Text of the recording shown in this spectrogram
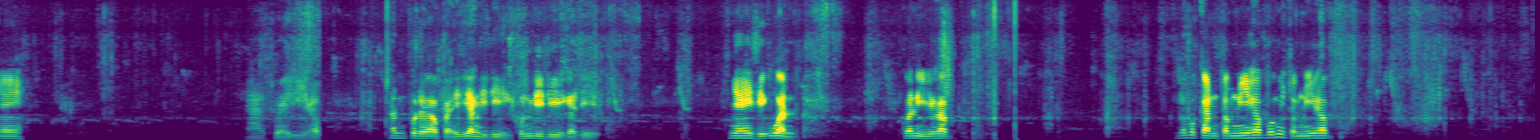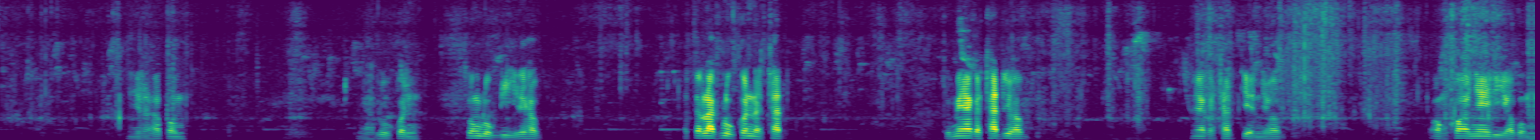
ใหญ่อ่าสวยดีครับท่านผู้ใดเอาไปเลี้ยงดีๆ คุ้นดีๆก็สิใหญ่สิอ้วนกว่านี้อยู่ครับรับประกันตำนี้ครับบ่มีตำนี้ครับ นี่แหละครับผมนี่ยลูกคนช่วงลูกดีเลยครับ อัตลักษณ์ลูกเพิ่นน่ะชัดตัวแม่ก็ชัดอยู่ครับ แม่ก็ชัดเจนอยู่ครับอ่องข้อใหญ่ดีครับผม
